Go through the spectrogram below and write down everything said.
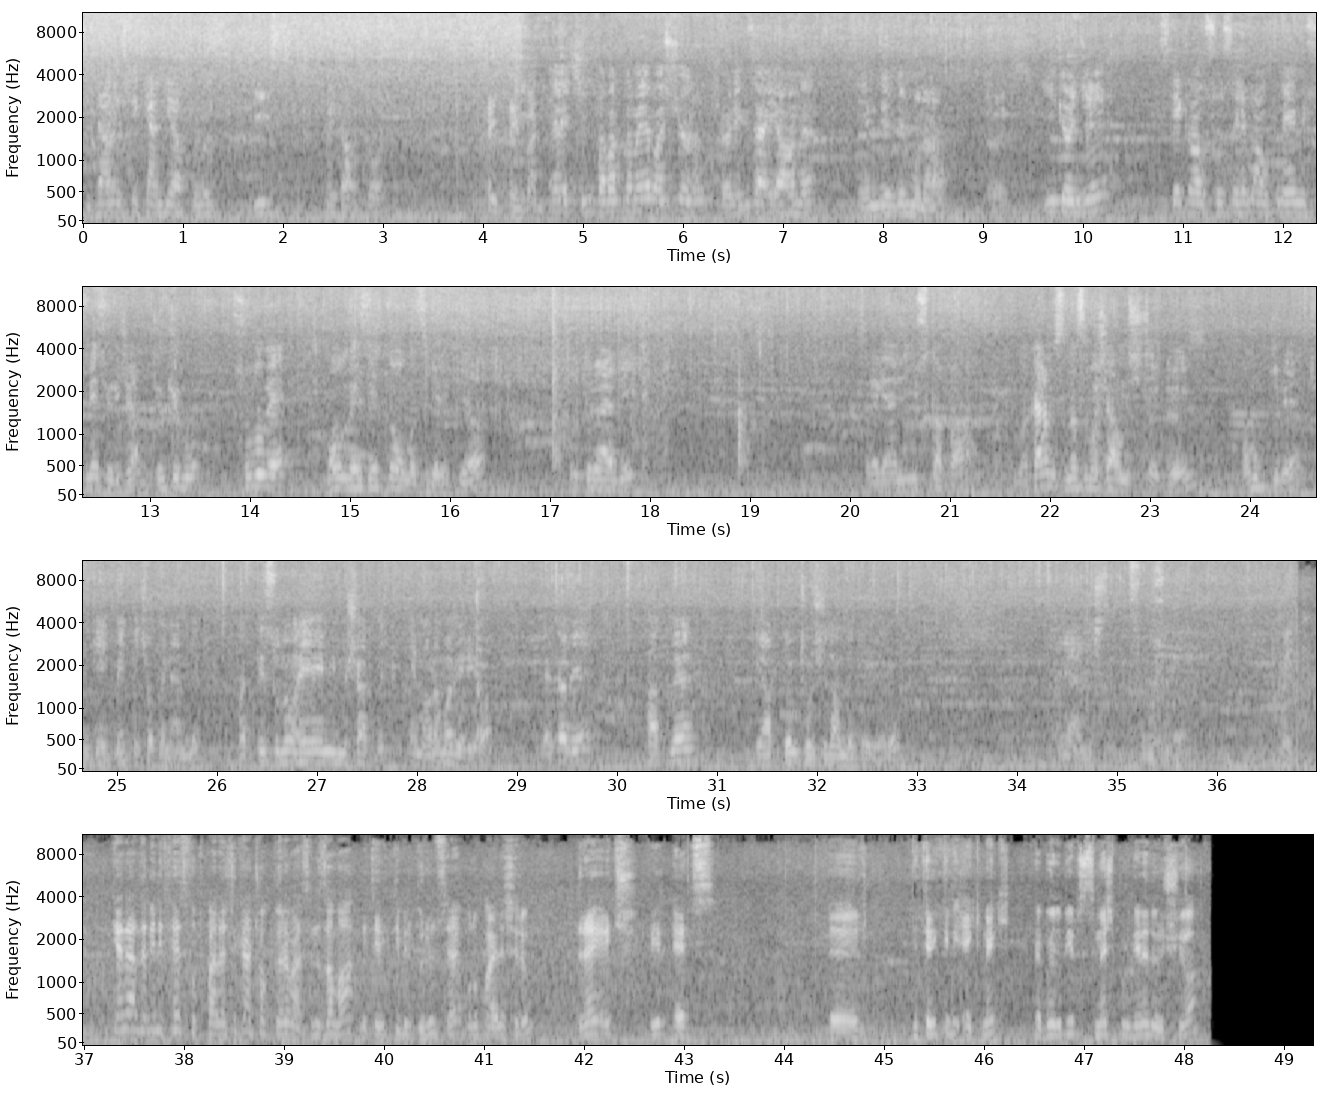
bir tanesi de kendi yaptığımız Hill's Steakhouse sos. Kayıttayım ben. Evet şimdi tabaklamaya başlıyorum. Şöyle güzel yağını emdirdim buna. Evet. İlk önce steakhouse sosu hem altına hem üstüne süreceğim. Çünkü bu sulu ve bol lezzetli olması gerekiyor. Eti verdik. Sıra geldi üst kapağı. Bakar mısın nasıl boşalmış iç ekmeğin? Pamuk gibi. Çünkü ekmek de çok önemli. Patates unu hem yumuşaklık hem aroma veriyor. Ve tabii tatlı yaptığım turşudan da koyuyorum. Yerleştirdik. Sulu sulu. Evet. Genelde beni fast food paylaşırken çok göremezsiniz ama nitelikli bir ürünse bunu paylaşırım. Dry edge bir et, e, nitelikli bir ekmek ve böyle bir smash burgere dönüşüyor.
